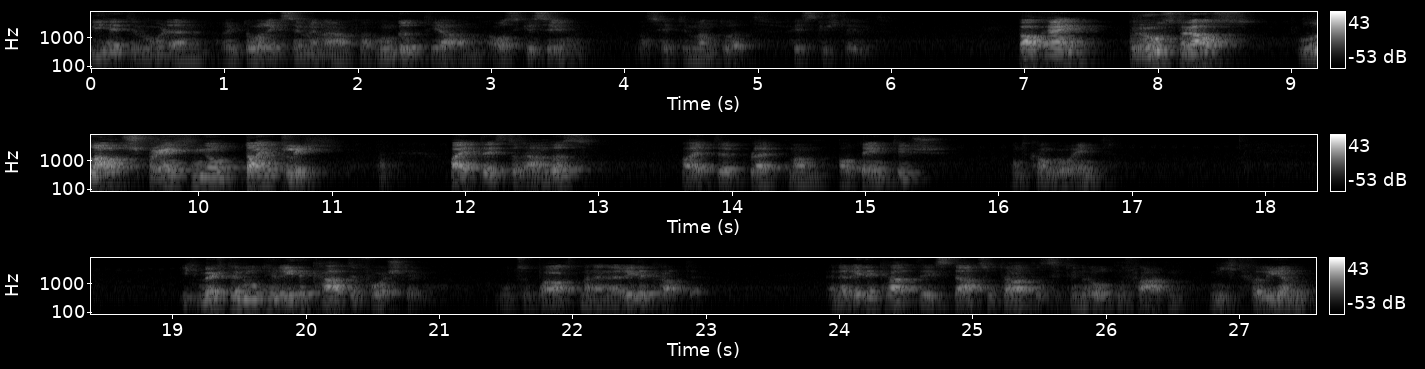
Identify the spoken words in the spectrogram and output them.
Wie hätte wohl ein Rhetorikseminar vor 100 Jahren ausgesehen? Was hätte man dort festgestellt? Bauch rein, Brust raus, laut sprechen und deutlich. Heute ist das anders. Heute bleibt man authentisch und kongruent. Ich möchte nun die Redekarte vorstellen. Wozu braucht man eine Redekarte? Eine Redekarte ist dazu da, dass Sie den roten Faden nicht verlieren.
